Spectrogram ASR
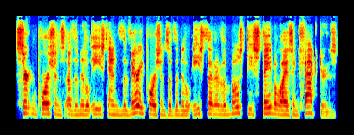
certain portions of the Middle East and the very portions of the Middle East that are the most destabilizing factors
